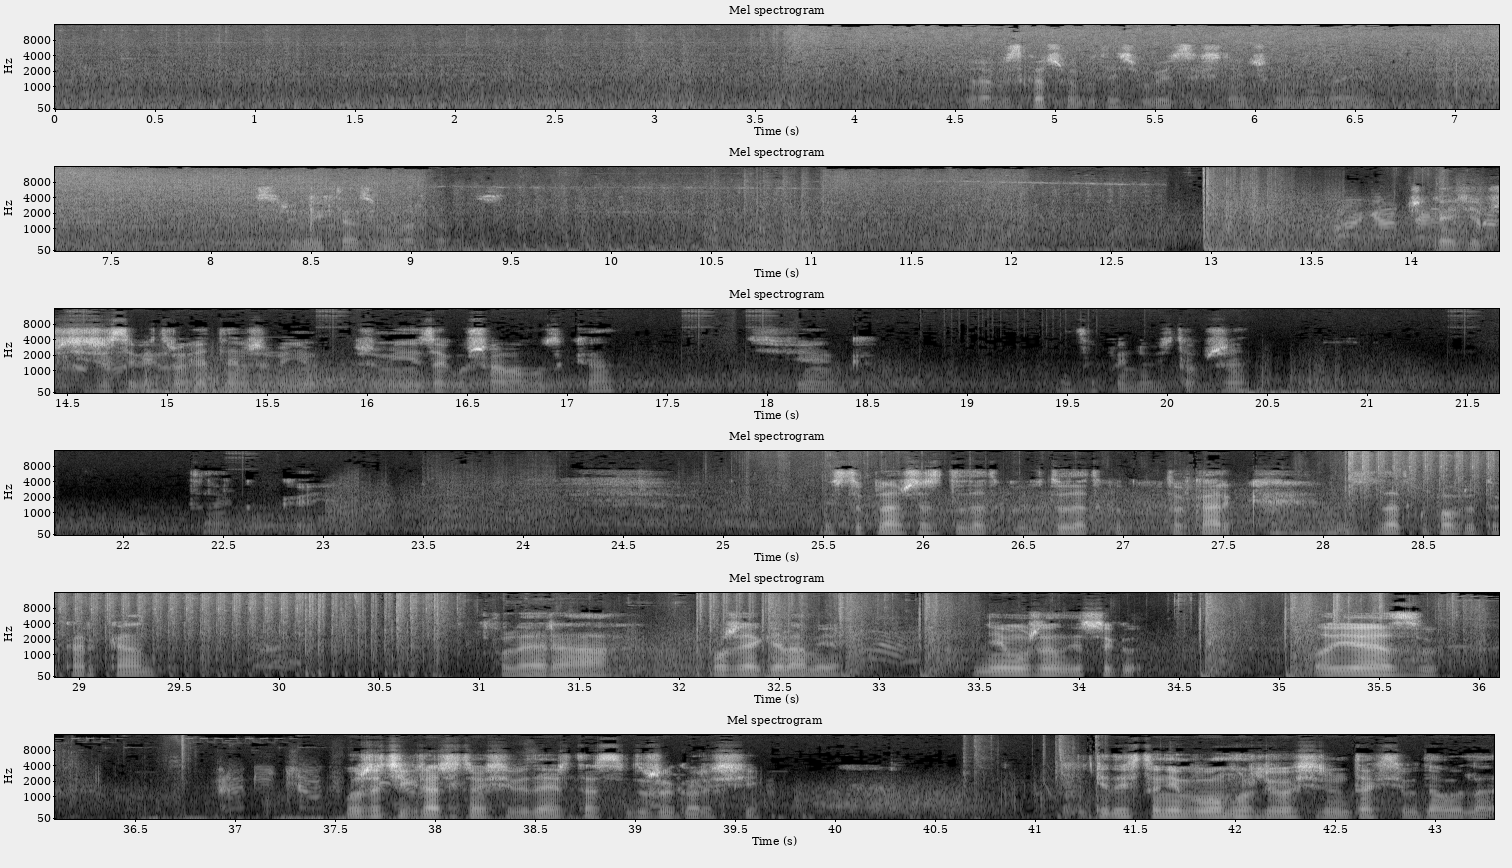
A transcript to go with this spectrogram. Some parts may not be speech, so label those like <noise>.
Dobra, wyskoczmy, bo ten śmigłowiec coś się niczego nie nadaje. Spróbujmy ich tam zbombardować. Czekajcie, przyciszę sobie trochę ten, żeby, nie, żeby mnie nie zagłuszała muzyka. Dźwięk. No to powinno być dobrze. Tak, okej. Jest to plansza z dodatku, w dodatku do kark, z dodatku powrót do karkan. Cholera. Może jak ja lamię. Nie muszę jeszcze go... O Jezu. Może ci gracze to mi się wydaje, że teraz są dużo gorsi. Kiedyś to nie było możliwości, żeby tak się udało dla,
